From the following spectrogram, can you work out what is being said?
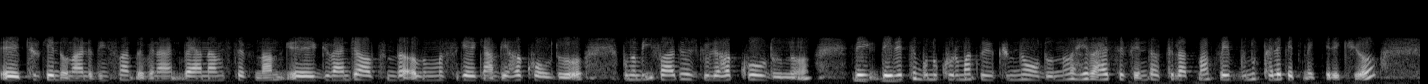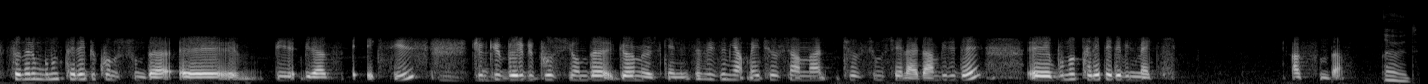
e, Türkiye'nin onayladığı insan hakları beyannamesi tarafından e, güvence altında alınması gereken bir hak olduğu, bunun bir ifade özgürlüğü hakkı olduğunu ve devletin bunu korumakla yükümlü olduğunu her, her seferinde hatırlatmak ve bunu talep etmek gerekiyor sanırım bunun talebi konusunda e, bir, biraz eksiyiz. Çünkü böyle bir pozisyonda görmüyoruz kendimizi. Bizim yapmaya çalışanlar, çalıştığımız şeylerden biri de e, bunu talep edebilmek aslında. Evet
